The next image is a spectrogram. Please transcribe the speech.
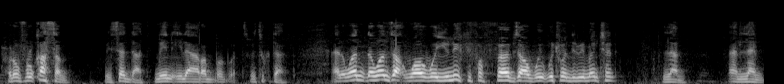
حروف القسم we said that من إلى رب we took that and when the ones that were, were uniquely for verbs are which one did we mention لم and لن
